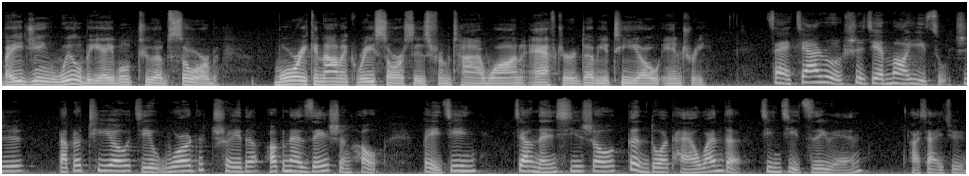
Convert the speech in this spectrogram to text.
Beijing will be able to absorb more economic resources from Taiwan after WTO entry. 在加入世界贸易组织 WTO 及 World Trade Organization 后，北京将能吸收更多台湾的经济资源。好，下一句。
